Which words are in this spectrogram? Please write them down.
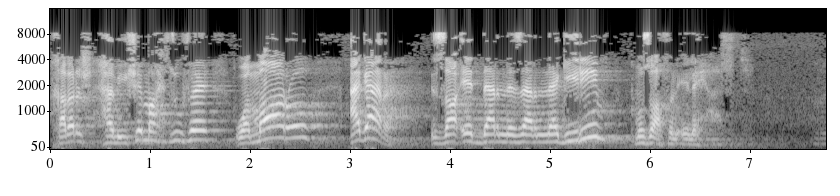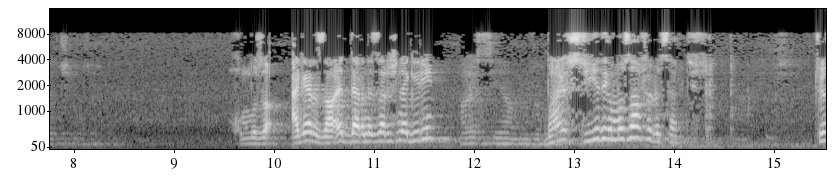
خبرش همیشه محذوفه و ما رو اگر زائد در نظر نگیریم مضاف الیه هست. خب مضا... اگر زائد در نظرش نگیریم؟ برای سیه دیگه مضافه به سمتش. چون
